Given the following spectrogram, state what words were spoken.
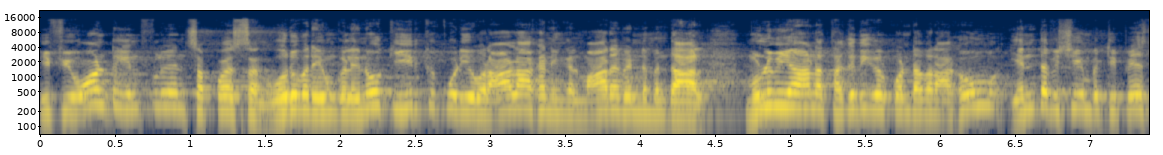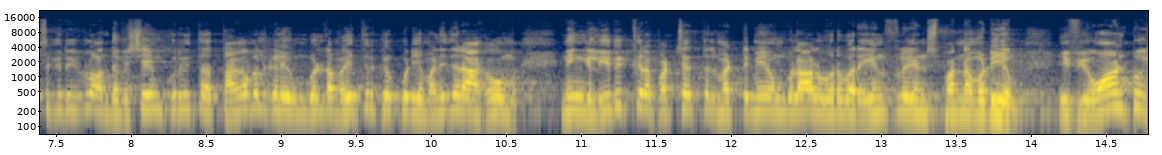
if you want to influence a person ஒருவரை உங்களை நோக்கி ஈர்க்கக்கூடிய ஒரு ஆளாக நீங்கள் மாற வேண்டும் என்றால் முழுமையான தகுதிகள் கொண்டவராகவும் எந்த விஷயம் பற்றி பேசுகிறீர்களோ அந்த விஷயம் குறித்த தகவல்களை உங்களிடம் வைத்திருக்கக்கூடிய மனிதராகவும் நீங்கள் இருக்கிற பட்சத்தில் மட்டுமே உங்களால் ஒருவரை இன்ஃப்ளூயன்ஸ் பண்ண முடியும். If you want to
